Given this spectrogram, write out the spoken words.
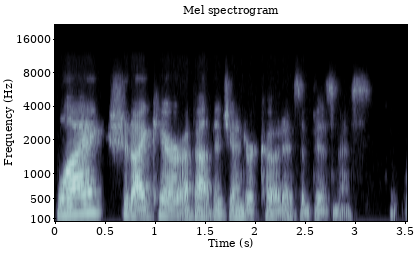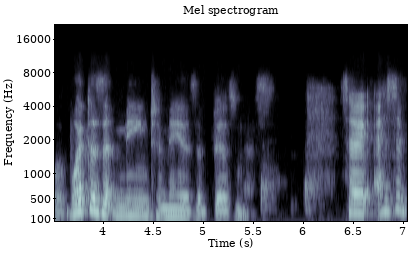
Why should I care about the gender code as a business? what does it mean to me as a business? So as a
